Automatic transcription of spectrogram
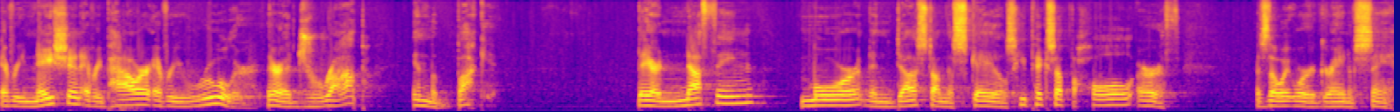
Every nation, every power, every ruler, they're a drop in the bucket. They are nothing more than dust on the scales. He picks up the whole earth as though it were a grain of sand.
